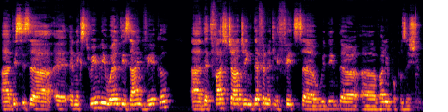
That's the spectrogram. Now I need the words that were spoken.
Uh, this is a, a, an extremely well designed vehicle uh, that fast charging definitely fits uh, within their uh, value proposition.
